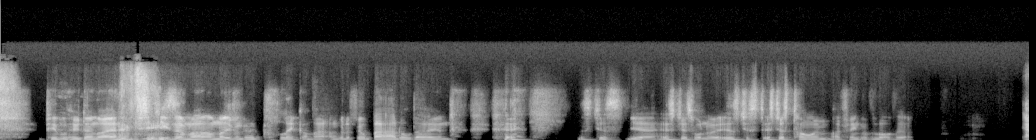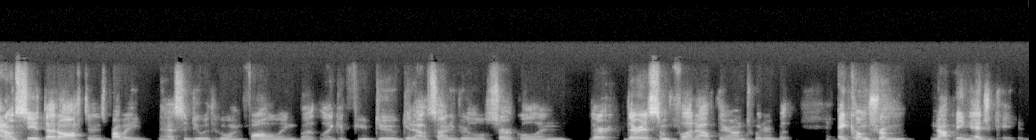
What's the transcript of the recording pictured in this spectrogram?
people who don't like NFTs. I'm, I'm not even going to click on that. I'm going to feel bad all day, and it's just yeah, it's just one of it. It's just it's just time. I think with a lot of it. I don't see it that often. It's probably has to do with who I'm following, but like if you do get outside of your little circle and there there is some FUD out there on Twitter, but it comes from not being educated.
